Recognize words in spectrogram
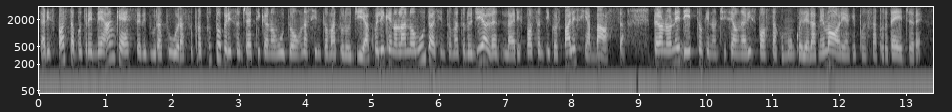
la risposta potrebbe anche essere duratura, soprattutto per i soggetti che hanno avuto una sintomatologia. Quelli che non l'hanno avuta la sintomatologia, la, la risposta anticorpale si abbassa, però non è detto che non ci sia una risposta comunque della memoria che possa proteggere.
